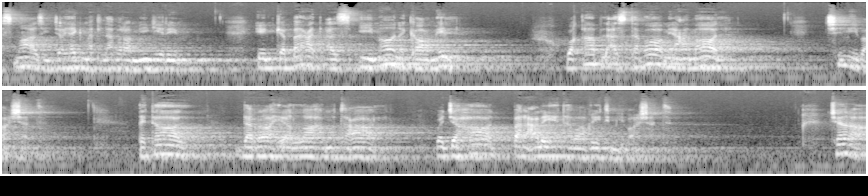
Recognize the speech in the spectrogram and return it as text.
پس ما از اینجا یک مطلب را میگیریم. این که بعد از ایمان کامل و قبل از تمام اعمال چی می باشد؟ قتال در راه الله متعال و جهاد بر علیه طواغیت می باشد. چرا؟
